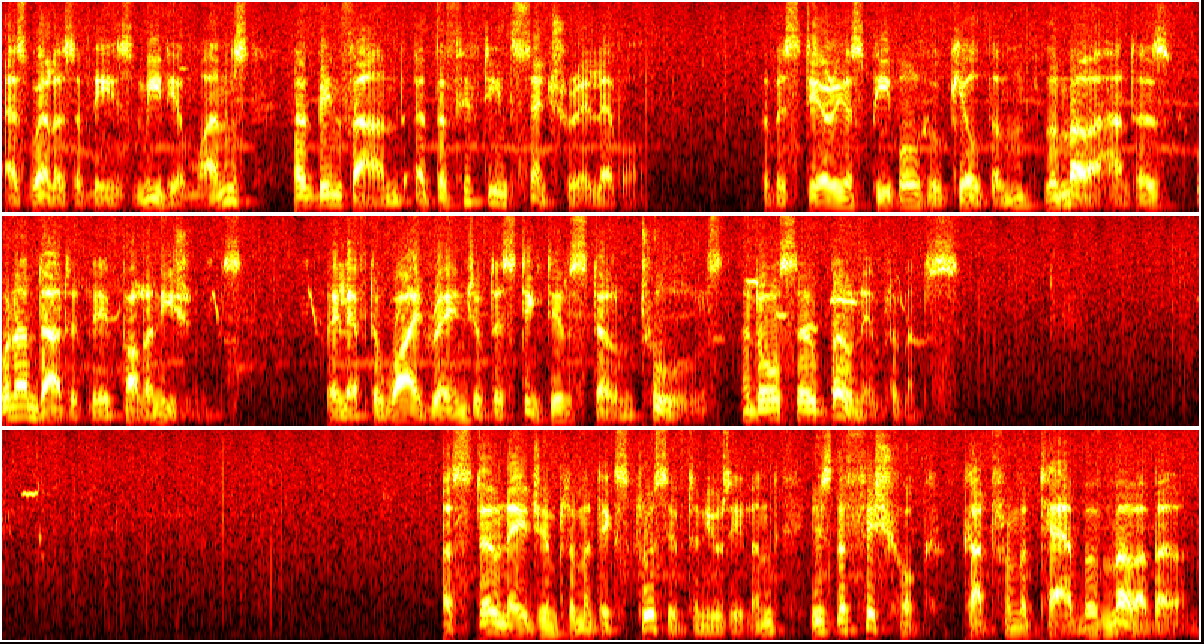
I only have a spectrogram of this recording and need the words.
as well as of these medium ones, have been found at the 15th century level. The mysterious people who killed them, the moa hunters, were undoubtedly Polynesians. They left a wide range of distinctive stone tools and also bone implements. A Stone Age implement exclusive to New Zealand is the fish hook cut from a tab of moa bone.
